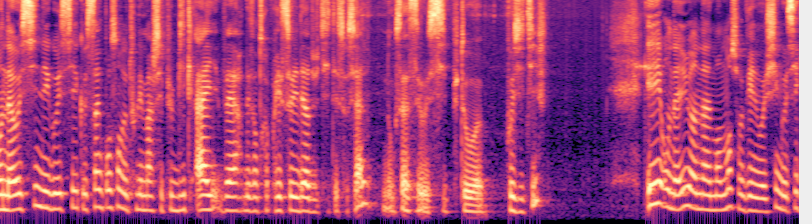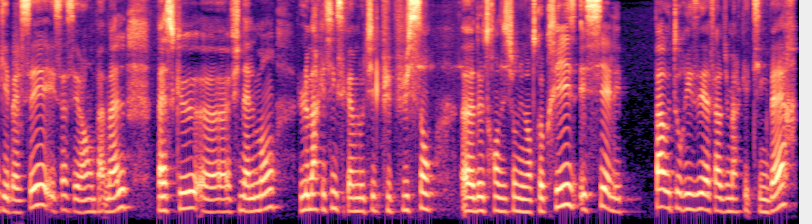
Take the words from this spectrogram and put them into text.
On a aussi négocié que 5% de tous les marchés publics aillent vers des entreprises solidaires d'utilité sociale. Donc ça, c'est aussi plutôt euh, positif. Et on a eu un amendement sur le greenwashing aussi qui est passé, et ça c'est vraiment pas mal, parce que euh, finalement, le marketing c'est quand même l'outil le plus puissant euh, de transition d'une entreprise, et si elle n'est pas autorisée à faire du marketing vert,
